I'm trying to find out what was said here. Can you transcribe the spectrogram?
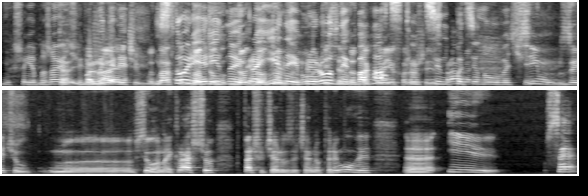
Якщо є бажаючі, та, бажаючі, будь ласка, історії доту- рідної до- країни і природних до багатств, цін поціновувачі. Всім зичу всього найкращого. В першу чергу, звичайно, перемоги. Е, і все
